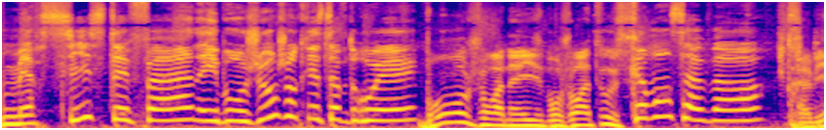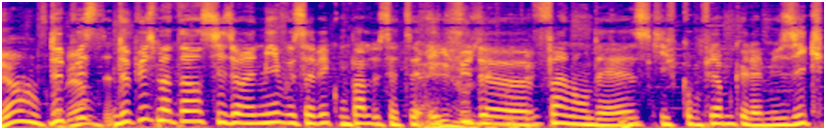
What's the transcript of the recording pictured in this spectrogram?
Merci Stéphane et bonjour Jean-Christophe Drouet. Bonjour Anaïs, bonjour à tous. Comment ça va? Très bien. très depuis, bien. depuis ce matin, 6h30, vous savez qu'on parle de cette étude euh, finlandaise qui confirme que la musique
